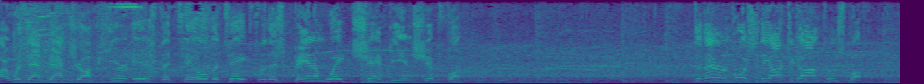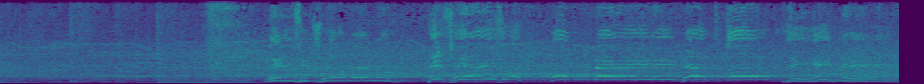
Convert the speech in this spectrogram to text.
All right, with that backdrop, here is the tale of the tape for this Bantamweight Championship fight. The veteran voice of the Octagon, Bruce Buffer. Ladies and gentlemen, this is the main event of the evening.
